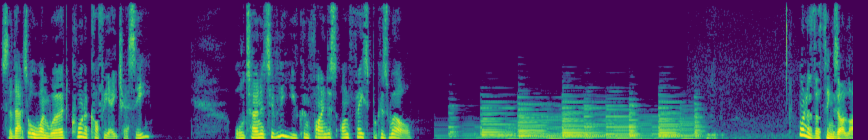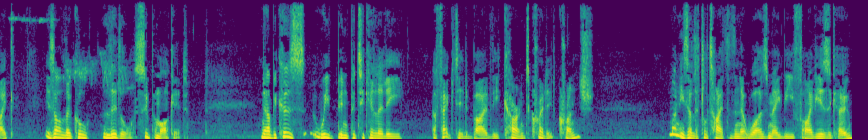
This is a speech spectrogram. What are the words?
So that's all one word, Corner Coffee HSE. Alternatively, you can find us on Facebook as well. One of the things I like is our local Lidl supermarket. Now, because we've been particularly affected by the current credit crunch, money's a little tighter than it was maybe five years ago,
